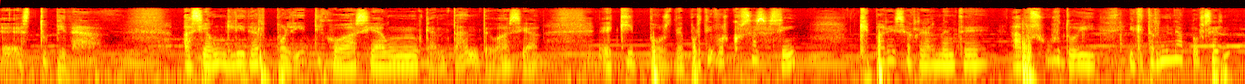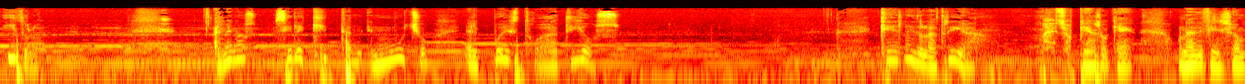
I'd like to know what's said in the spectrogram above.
eh, estúpida hacia un líder político, hacia un cantante o hacia equipos deportivos, cosas así, que parece realmente absurdo y, que termina por ser ídolo. Al menos si le quitan en mucho el puesto a Dios. ¿Qué es la idolatría? Yo pienso que una definición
